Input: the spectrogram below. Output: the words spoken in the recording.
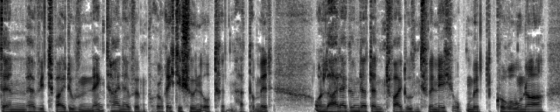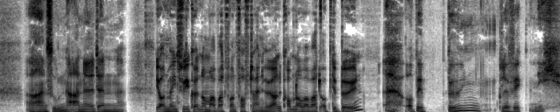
Dann haben wir 2019 haben wir ein richtig schöne Auftritten hat damit. Und leider ging das dann 2020 auch mit Corona eins und Anne, dann. Ja, und meinst du, wir könnten noch mal was von Pfofftein hören? Kommt noch mal was ob die Böen? Äh, ob die Böen, glaube ich nicht.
